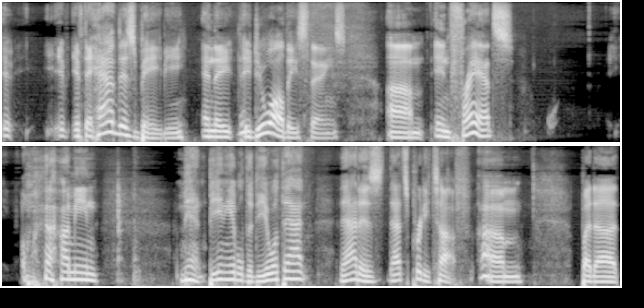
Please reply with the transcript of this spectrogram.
if, if if they have this baby and they they do all these things um, in France, I mean, man, being able to deal with that that is that's pretty tough. Um, but uh,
